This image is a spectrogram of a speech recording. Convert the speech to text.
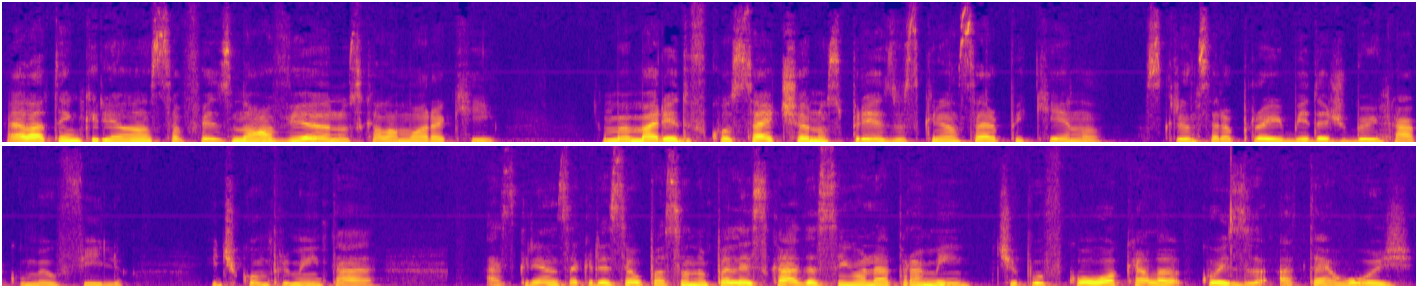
ela tem criança, fez nove anos que ela mora aqui. O meu marido ficou sete anos preso, as crianças eram pequenas, as crianças eram proibidas de brincar com o meu filho e de cumprimentar. As crianças cresceu passando pela escada sem olhar para mim, tipo, ficou aquela coisa até hoje.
